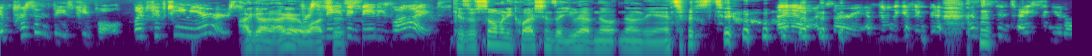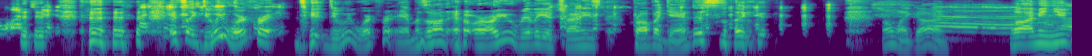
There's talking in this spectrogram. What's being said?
imprisoned these people like 15 years I got. it. I gotta for watch saving this babies' lives. because there's so many questions that you have no none of the answers to. I know. I'm sorry. I'm really giving. I'm just enticing you to watch it. It's like, do we work for do, do we work for Amazon or are you really a Chinese propagandist? Like, oh my god. Uh, Well, I mean, you- you-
